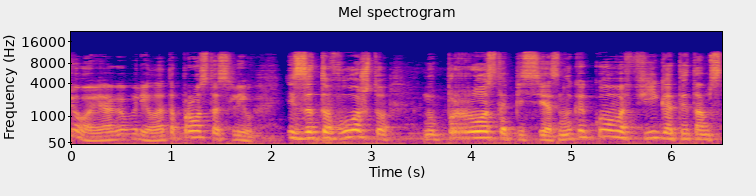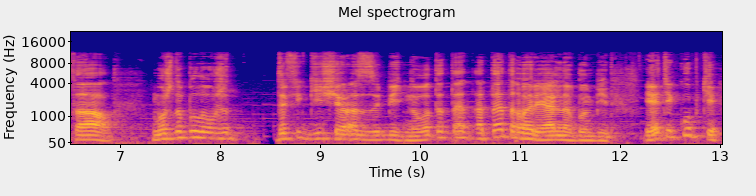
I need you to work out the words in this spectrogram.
Все, я говорил, это просто слив. Из-за того, что, ну просто писец, ну какого фига ты там стал? Можно было уже дофигища раз забить, но вот это, от этого реально бомбит. И эти кубки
